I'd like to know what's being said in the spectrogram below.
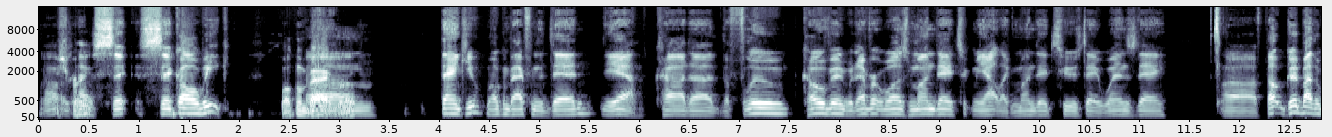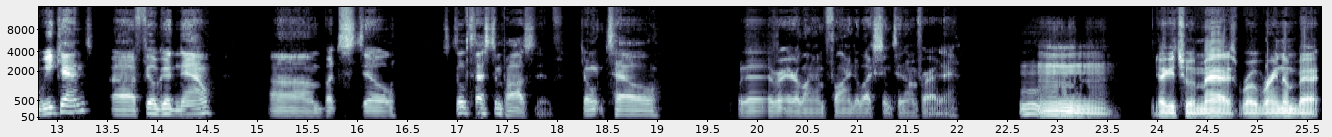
Oh, I was sick, sick all week. Welcome back. Um, thank you. Welcome back from the dead. Yeah, caught uh, the flu, COVID, whatever it was. Monday It took me out like Monday, Tuesday, Wednesday. Uh, felt good by the weekend. Uh, feel good now, um, but still, still testing positive. Don't tell whatever airline I'm flying to Lexington on Friday. Mm. Mm. Gotta get you a mask, bro. Bring them back.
